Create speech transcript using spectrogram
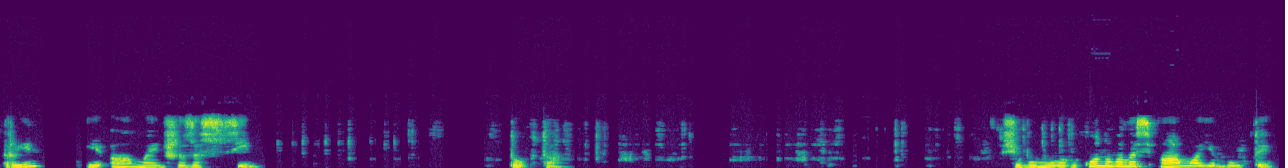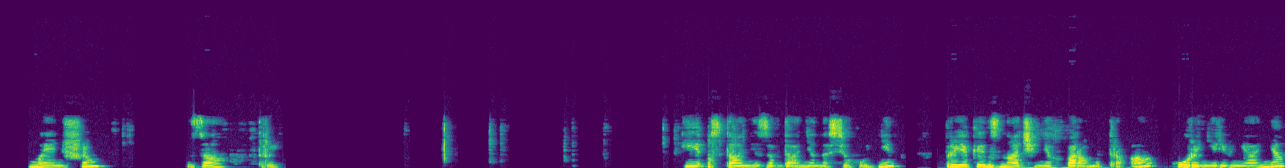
3 і А менше за 7. Тобто, щоб умова виконувалась, А має бути меншим за 3. І останнє завдання на сьогодні, при яких значеннях параметра А корені рівняння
